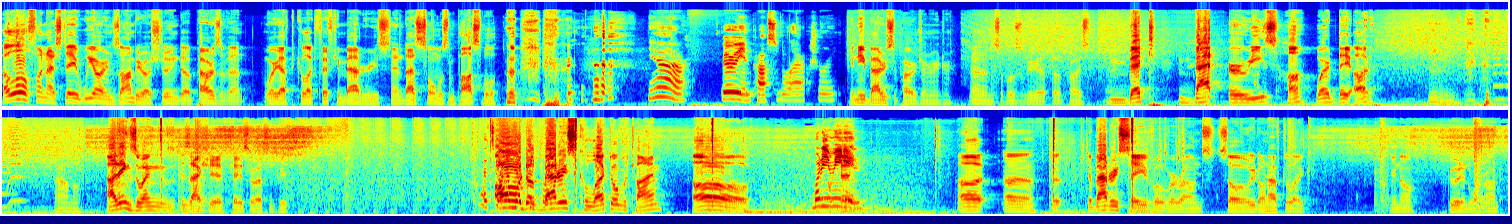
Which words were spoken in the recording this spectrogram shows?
Hello, Fun Night Stay. We are in Zombie Rush doing the Powers event where you have to collect 15 batteries, and that's almost impossible. Yeah, very impossible actually. you need batteries to power a generator, and supposedly you get the prize. Bet batteries, huh? Where they are? Hmm. I don't know. I think Zwing is is actually AFK, so rest in peace. That's Oh, the people- batteries collect over time? Oh. What do you okay. mean? Uh, uh, the, the batteries save over rounds, so you don't have to, like, you know, do it in one round.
